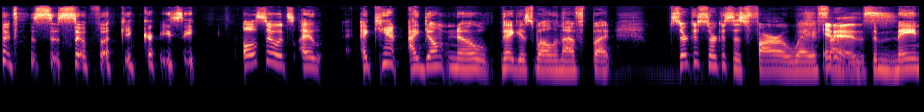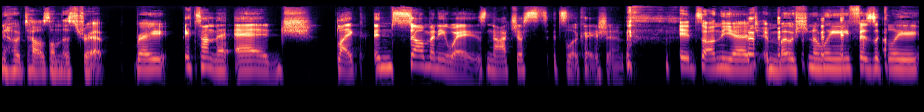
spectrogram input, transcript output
this is so fucking crazy. Also, it's, I, I can't, I don't know Vegas well enough, but Circus Circus is far away from is. the main hotels on the strip, right? It's on the edge, like in so many ways, not just its location. It's on the edge emotionally, physically.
